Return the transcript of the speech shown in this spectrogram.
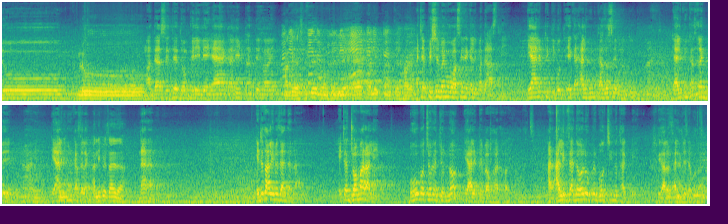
লু। লু। মাদাসিতে দম ফেলিলে এক আলিফ টানতে হয়। মাদে আসলিতে দম ফেলিলে এক আলিপ টানতে হয়। আচ্ছা পেশের ভাই ওয়াসিন এক আলিফ মাদে আসলি। এই আলিফটা কি বলতো? এই আলিফ কোন কাজ আছে বলুন তো এই আলিফ কোন কাজে লাগবে? এই আলিফ কোন কাজে লাগবে? আলিপে জায়দা। না না না। এটা তো আলিফে জায়দা না। এটা জমার আলিফ। বহু বছরের জন্য এই আলিফের ব্যবহার হয়। আর আলিফ জায়দা হলে উপরে গোল চিহ্ন থাকবে। সেটাকে আলিফ জায়দা বলা হয়।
